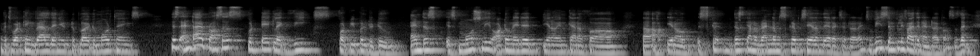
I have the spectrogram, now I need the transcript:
If it's working well, then you deploy to more things. This entire process could take like weeks for people to do. And this is mostly automated, you know, in kind of uh, uh, you know, script, this kind of random scripts here and there, etc. Right. So we simplify the entire process. That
